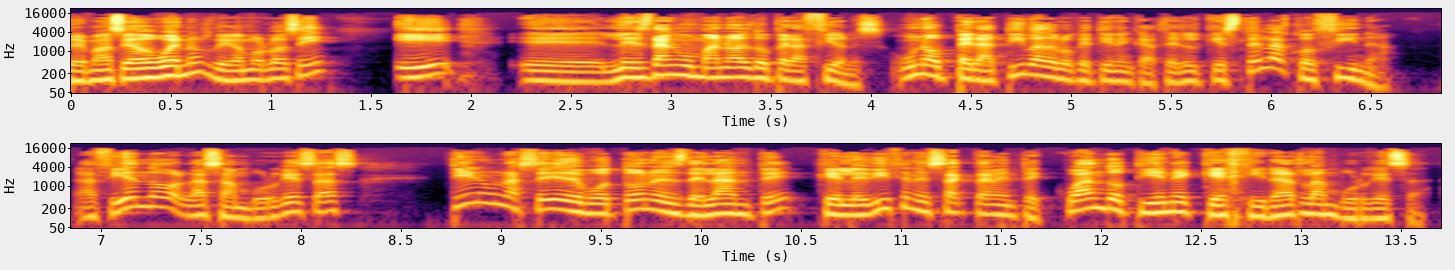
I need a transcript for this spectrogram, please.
demasiado buenos, digámoslo así, y eh, les dan un manual de operaciones, una operativa de lo que tienen que hacer. El que esté en la cocina haciendo las hamburguesas tiene una serie de botones delante que le dicen exactamente cuándo tiene que girar la hamburguesa,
